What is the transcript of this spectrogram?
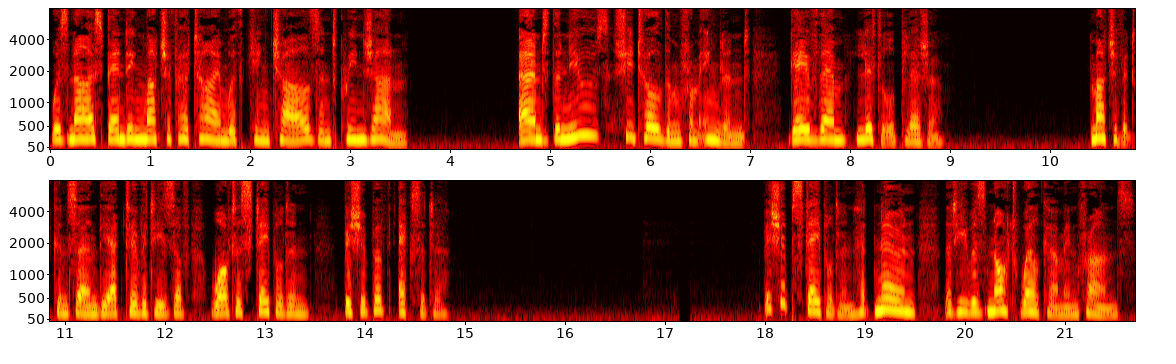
was now spending much of her time with King Charles and Queen Jeanne, and the news she told them from England gave them little pleasure. Much of it concerned the activities of Walter Stapledon, Bishop of Exeter. Bishop Stapledon had known that he was not welcome in France.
